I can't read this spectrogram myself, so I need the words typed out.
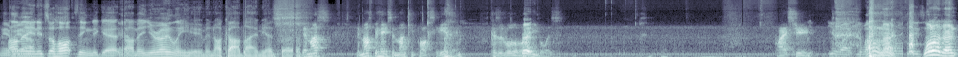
here I mean, are. it's a hot thing to get. Yeah. I mean, you're only human. I can't blame you. So there must there must be heaps of monkeypox here then, because of all the But- lady boys. I assume. You wait, you wait. I don't know. All these, What uh, I don't-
